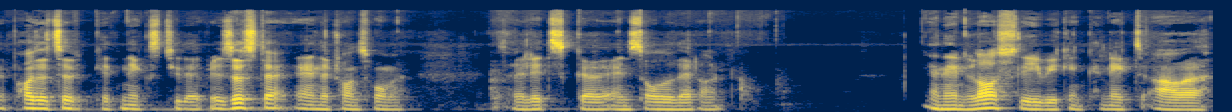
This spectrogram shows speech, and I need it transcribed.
the positive connects to the resistor and the transformer. So let's go and solder that on. And then lastly, we can connect our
